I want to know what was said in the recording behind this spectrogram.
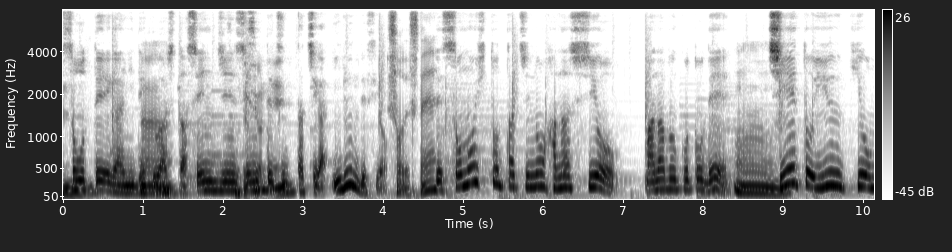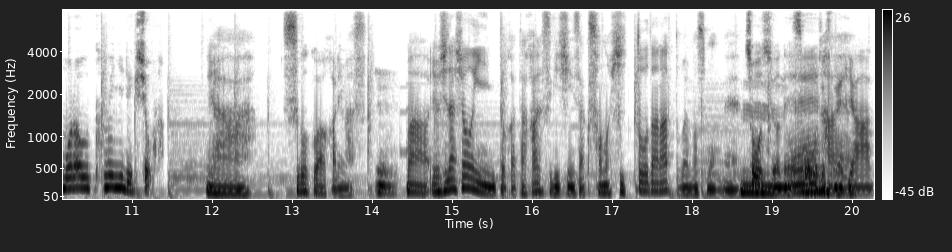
想定外に出くわした先人先哲たちがいるんですよ。そうですね。で、その人たちの話を学ぶことで、知恵と勇気をもらうために歴史を学ぶ。いやすごくわかります。うん、まあ、吉田松陰とか高杉晋作、その筆頭だなと思いますもんね。そうですよね。そうですね。はい、いや、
